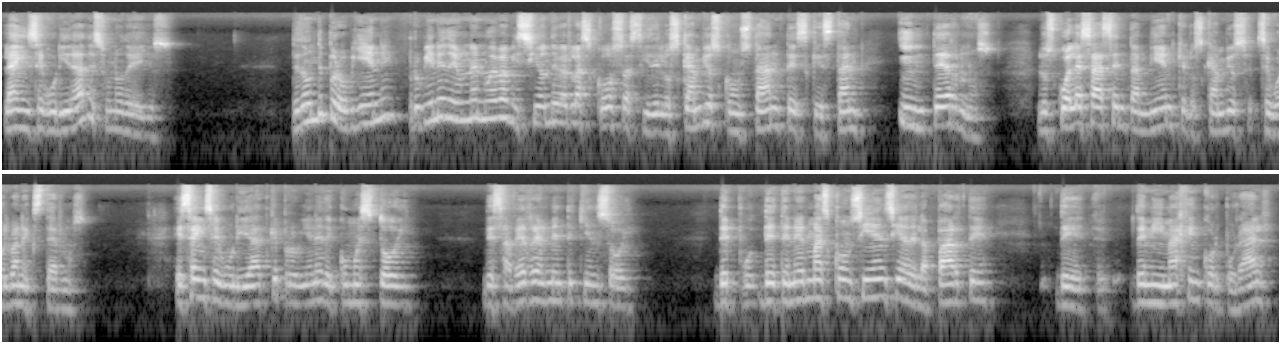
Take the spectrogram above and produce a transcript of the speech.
La inseguridad es uno de ellos. ¿De dónde proviene? Proviene de una nueva visión de ver las cosas y de los cambios constantes que están internos los cuales hacen también que los cambios se vuelvan externos. Esa inseguridad que proviene de cómo estoy, de saber realmente quién soy, de, tener más conciencia de la parte de, mi imagen corporal,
